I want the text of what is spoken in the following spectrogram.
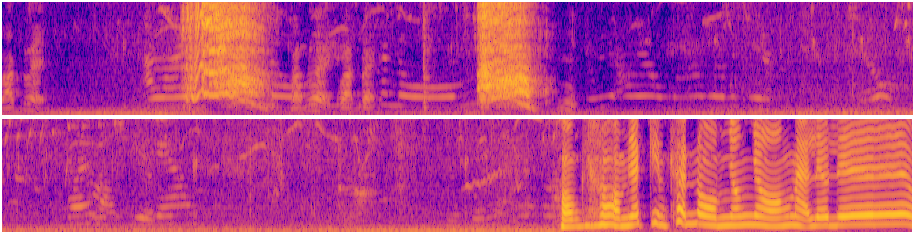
ปักด้วยปักด้วยปักด้วยหอมหอมอยากกินขนมยองๆน่ะเร็ว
